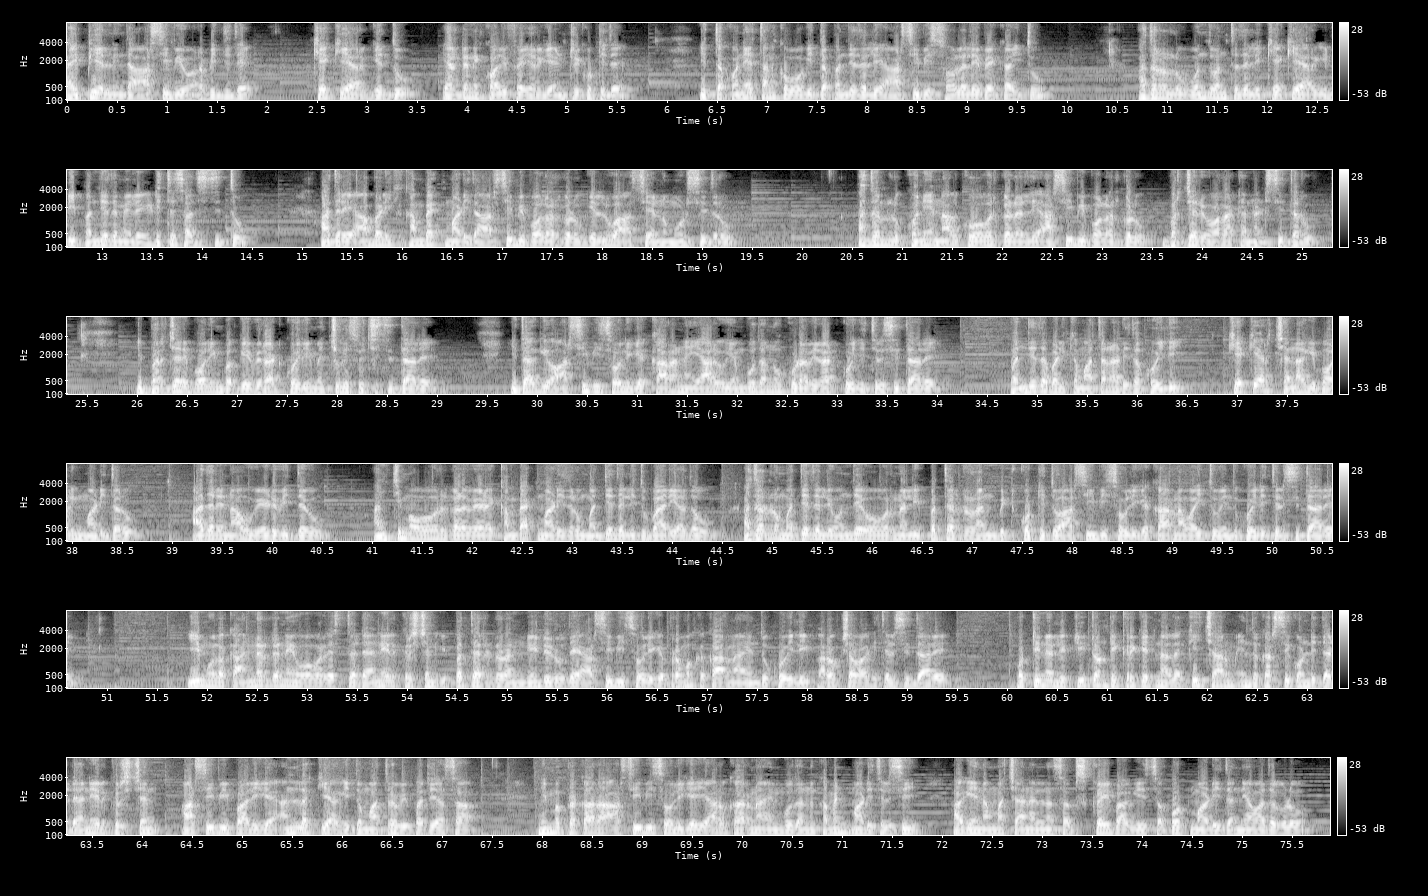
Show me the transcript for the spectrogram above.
ಐಪಿಎಲ್ನಿಂದ B ಹೊರಬಿದ್ದಿದೆ. KKR ಗೆದ್ದು ಎರಡನೇ ಕ್ವಾಲಿಫೈಯರ್ಗೆ ಎಂಟ್ರಿ ಕೊಟ್ಟಿದೆ. ಇತ್ತ ಕೊನೆ ತನಕ ಹೋಗಿದ್ದ ಪಂದ್ಯದಲ್ಲಿ ಆರ್ ಸಿ ಬಿ ಸೋಲಲೇಬೇಕಾಯಿತು. ಅದರಲ್ಲೂ ಒಂದು ಹಂತದಲ್ಲಿ ಕೆಕೆಆರ್ ಇಡೀ ಪಂದ್ಯದ ಮೇಲೆ ಹಿಡಿತ ಸಾಧಿಸಿತ್ತು. ಆದರೆ ಆ ಬಳಿಕ ಕಂಬ್ಯಾಕ್ ಮಾಡಿದ ಆರ್ ಸಿ ಬಿ ಬೌಲರ್ಗಳು ಗೆಲ್ಲುವ ಆಸೆಯನ್ನು ಮೂಡಿಸಿದರು. ಅದರಲ್ಲೂ ಕೊನೆಯ ನಾಲ್ಕು ಓವರ್ಗಳಲ್ಲಿ ಆರ್ ಸಿ ಬಿ ಬೌಲರ್ಗಳು ಭರ್ಜರಿ ಹೋರಾಟ ನಡೆಸಿದ್ದರು. ಈ ಭರ್ಜರಿ ಬೌಲಿಂಗ್ ಬಗ್ಗೆ ವಿರಾಟ್ ಕೊಹ್ಲಿ ಮೆಚ್ಚುಗೆ ಸೂಚಿಸಿದ್ದಾರೆ. ಇದಾಗಿಯೂ ಆರ್ಸಿಬಿ ಸೋಲಿಗೆ ಕಾರಣ ಯಾರು ಎಂಬುದನ್ನು ಕೂಡ ವಿರಾಟ್ ಕೊಹ್ಲಿ ತಿಳಿಸಿದ್ದಾರೆ. ಪಂದ್ಯದ ಬಳಿಕ ಮಾತನಾಡಿದ ಕೊಹ್ಲಿ, ಕೆಕೆಆರ್ ಚೆನ್ನಾಗಿ ಬೌಲಿಂಗ್ ಮಾಡಿದ್ದರು, ಆದರೆ ನಾವು ಎಡವಿದ್ದೆವು. ಅಂತಿಮ ಓವರ್ಗಳ ವೇಳೆ ಕಂಬ್ಯಾಕ್ ಮಾಡಿದರೂ ಮಧ್ಯದಲ್ಲಿ ದುಬಾರಿಯಾದವು ಅದರಲ್ಲೂ ಮಧ್ಯದಲ್ಲಿ ಒಂದೇ ಓವರ್ನಲ್ಲಿ ಇಪ್ಪತ್ತೆರಡು ರನ್ ಬಿಟ್ಟುಕೊಟ್ಟಿದ್ದು ಆರ್ ಸಿ ಬಿ ಸೋಲಿಗೆ ಕಾರಣವಾಯಿತು ಎಂದು ಕೊಹ್ಲಿ ತಿಳಿಸಿದ್ದಾರೆ. ಈ ಮೂಲಕ ಹನ್ನೆರಡನೇ ಓವರ್ ಎಸ್ದ ಡ್ಯಾನಿಯಲ್ ಕ್ರಿಶ್ಚನ್ ಇಪ್ಪತ್ತೆರಡು ರನ್ ನೀಡಿರುವುದೇ ಆರ್ಸಿಬಿ ಸೋಲಿಗೆ ಪ್ರಮುಖ ಕಾರಣ ಎಂದು ಕೊಹ್ಲಿ ಪರೋಕ್ಷವಾಗಿ ತಿಳಿಸಿದ್ದಾರೆ. ಒಟ್ಟಿನಲ್ಲಿ ಟಿ ಟ್ವೆಂಟಿ ಕ್ರಿಕೆಟ್ನ ಲಕ್ಕಿ ಚಾರ್ಮ್ ಎಂದು ಕರೆಸಿಕೊಂಡಿದ್ದ ಡ್ಯಾನಿಯಲ್ ಕ್ರಿಶ್ಚಿಯನ್ ಆರ್ಸಿಬಿ ಪಾಲಿಗೆ ಅನ್ಲಕ್ಕಿ ಆಗಿದ್ದು ಮಾತ್ರ ವಿಪರ್ಯಾಸ. ನಿಮ್ಮ ಪ್ರಕಾರ ಆರ್ಸಿಬಿ ಸೋಲಿಗೆ ಯಾರು ಕಾರಣ ಎಂಬುದನ್ನು ಕಮೆಂಟ್ ಮಾಡಿ ತಿಳಿಸಿ. ಹಾಗೆ ನಮ್ಮ ಚಾನೆಲ್ನ ಸಬ್ಸ್ಕ್ರೈಬ್ ಆಗಿ ಸಪೋರ್ಟ್ ಮಾಡಿ. ಧನ್ಯವಾದಗಳು.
